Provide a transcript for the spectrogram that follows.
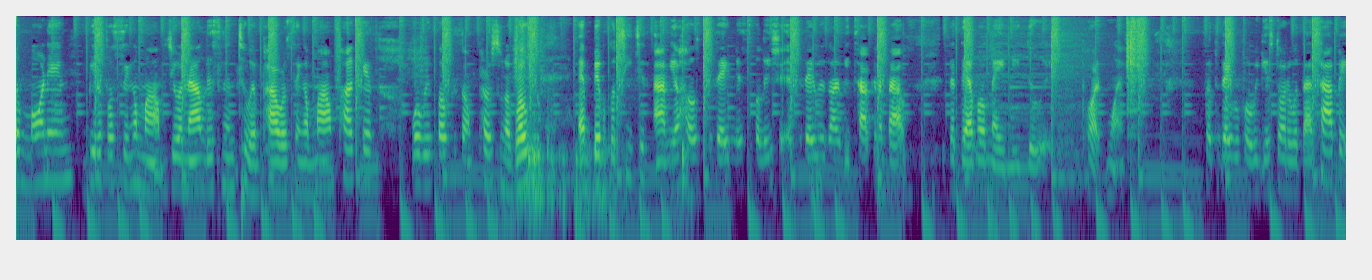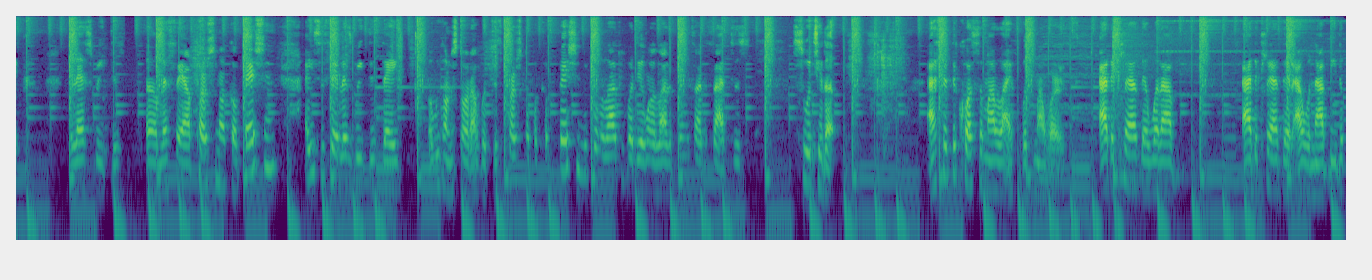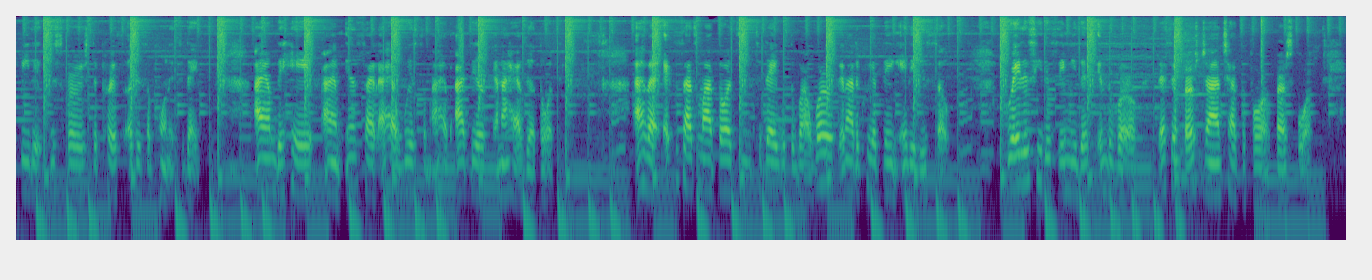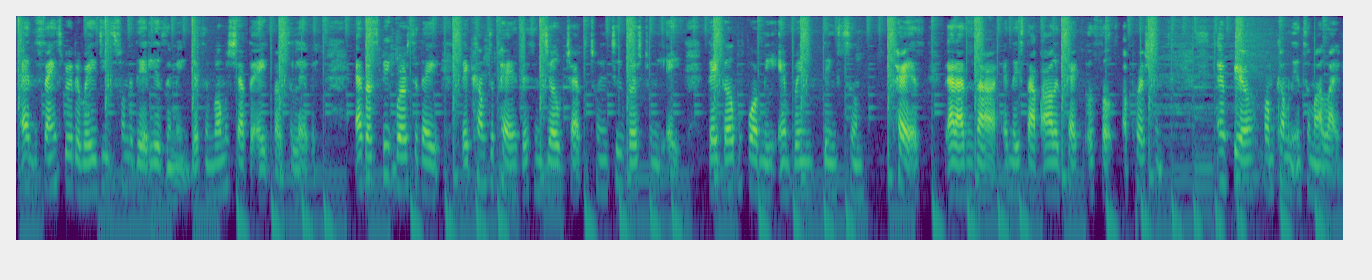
Good morning, beautiful single moms. You are now listening to Empower Single Mom podcast, where we focus on personal growth and biblical teaching. I'm your host today, Miss Felicia, and today we're going to be talking about The Devil Made Me Do It, part one. So, today, before we get started with our topic, let's read this. Um, let's say our personal confession. I used to say let's read this day, but we're going to start out with this personal confession because a lot of people dealing with a lot of things. So I decided to switch it up. I set the course of my life with my words. I declare that what I I declare that I will not be defeated, discouraged, depressed, or disappointed today. I am the head. I am insight. I have wisdom. I have ideas, and I have the authority. I have exercised my authority today with the right words, and I decree a thing, and it is so. Great is he that's in me that's in the world. That's in 1 John chapter 4, verse 4. And the same spirit that raised Jesus from the dead lives in me. That's in Romans chapter 8, verse 11. As I speak words today, they come to pass. That's in Job chapter 22, verse 28. They go before me and bring things to pass that I desire, and they stop all attacks, assaults, oppression, and fear from coming into my life.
